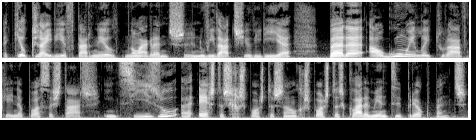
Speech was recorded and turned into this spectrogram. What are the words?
aquele que já iria votar nele, não há grandes eh, novidades, eu diria, para algum eleitorado que ainda possa estar indeciso, eh, estas respostas são respostas claramente preocupantes.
